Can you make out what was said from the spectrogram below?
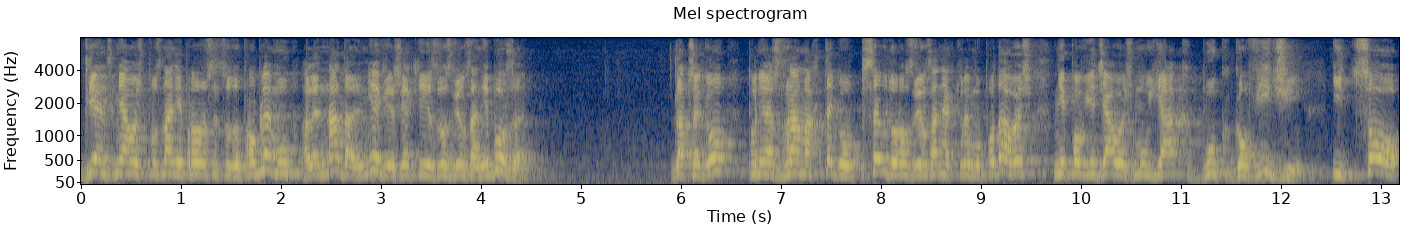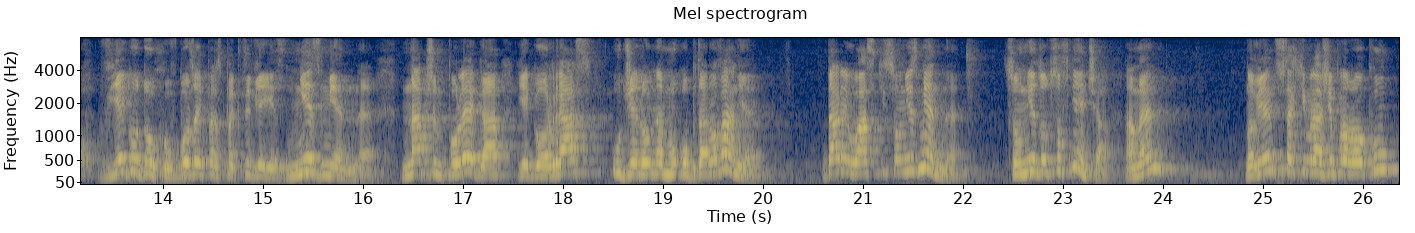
Więc miałeś poznanie prorocze co do problemu, ale nadal nie wiesz, jakie jest rozwiązanie Boże. Dlaczego? Ponieważ w ramach tego pseudo rozwiązania, które mu podałeś, nie powiedziałeś mu, jak Bóg go widzi, i co w Jego duchu, w Bożej perspektywie jest niezmienne, na czym polega Jego raz udzielone mu obdarowanie. Dary łaski są niezmienne, są nie do cofnięcia. Amen? No więc w takim razie proroku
